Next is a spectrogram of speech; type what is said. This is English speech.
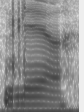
Yeah.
